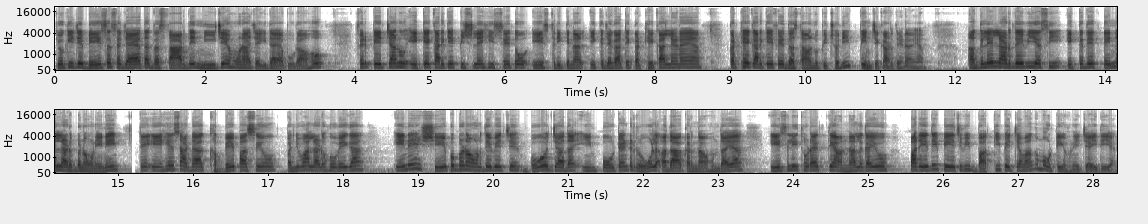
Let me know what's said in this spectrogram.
ਕਿਉਂਕਿ ਜੇ ਬੇਸ ਸਜਾਇਆ ਤਾਂ ਦਸਤਾਰ ਦੇ ਨੀਚੇ ਹੋਣਾ ਚਾਹੀਦਾ ਆ ਪੂਰਾ ਉਹ। ਫਿਰ ਪੇਚਾਂ ਨੂੰ ਇੱਕ ਕਰਕੇ ਪਿਛਲੇ ਹਿੱਸੇ ਤੋਂ ਇਸ ਤਰੀਕੇ ਨਾਲ ਇੱਕ ਜਗ੍ਹਾ ਤੇ ਇਕੱਠੇ ਕਰ ਲੈਣਾ ਆ। ਇਕੱਠੇ ਕਰਕੇ ਫਿਰ ਦਸਤਾਨ ਨੂੰ ਪਿੱਛੋਂ ਜੀ ਪਿੰਚ ਕਰ ਦੇਣਾ ਆ। ਅਗਲੇ ਲੜ ਦੇ ਵੀ ਅਸੀਂ ਇੱਕ ਦੇ ਤਿੰਨ ਲੜ ਬਣਾਉਣੇ ਨੇ ਤੇ ਇਹ ਸਾਡਾ ਖੱਬੇ ਪਾਸਿਓਂ ਪੰਜਵਾਂ ਲੜ ਹੋਵੇਗਾ। ਇਹਨੇ ਸ਼ੇਪ ਬਣਾਉਣ ਦੇ ਵਿੱਚ ਬਹੁਤ ਜ਼ਿਆਦਾ ਇੰਪੋਰਟੈਂਟ ਰੋਲ ਅਦਾ ਕਰਨਾ ਹੁੰਦਾ ਆ। ਇਸ ਲਈ ਥੋੜਾ ਧਿਆਨ ਨਾਲ ਲਗਾਇਓ। ਪਰ ਇਹਦੇ ਪੇਚ ਵੀ ਬਾਕੀ ਪੇਚਾਂ ਵਾਂਗ ਮੋਟੇ ਹੋਣੇ ਚਾਹੀਦੇ ਆ।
